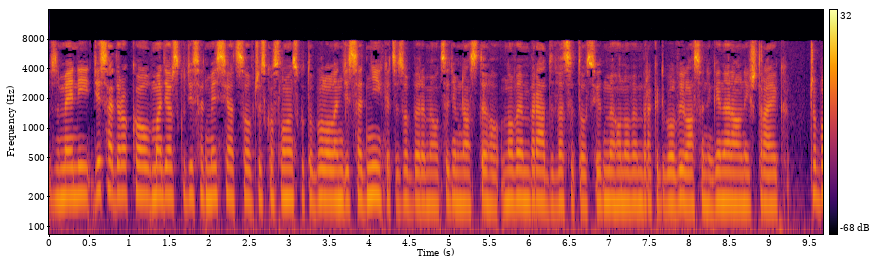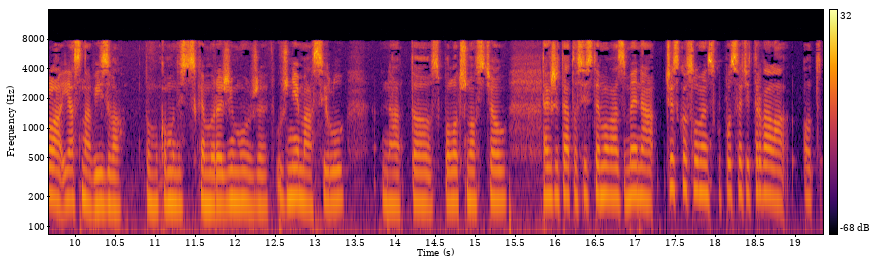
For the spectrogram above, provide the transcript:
zmeny 10 rokov, v Maďarsku 10 mesiacov, v Československu to bolo len 10 dní, keď sa zoberieme od 17. novembra do 27. novembra, keď bol vyhlásený generálny štrajk, čo bola jasná výzva tomu komunistickému režimu, že už nemá silu nad spoločnosťou. Takže táto systémová zmena Československu v podstate trvala od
